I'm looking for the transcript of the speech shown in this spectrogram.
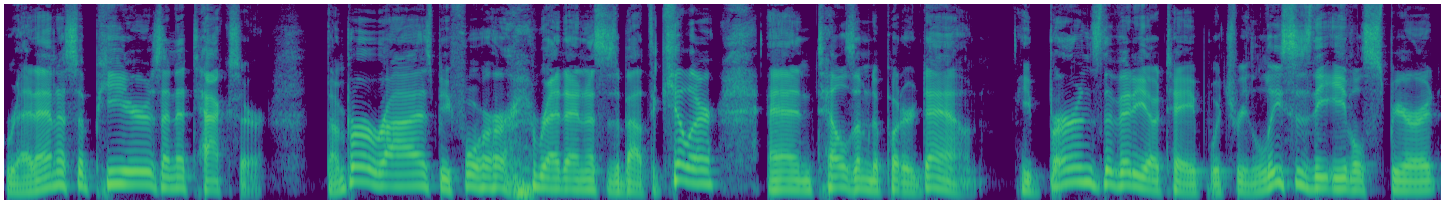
Red Ennis appears and attacks her. Thumper arrives before Red Ennis is about to kill her and tells him to put her down. He burns the videotape, which releases the evil spirit,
